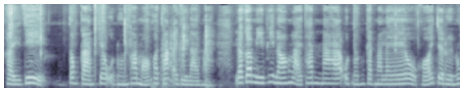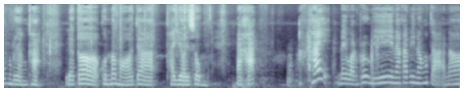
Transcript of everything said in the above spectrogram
ใครที่ต้องการจะอุดหนุนพ่อหมอก็ทักไอดีไลน์มา แล้วก็มีพี่น้องหลายท่านนะคะ อุดหนุนกันมาแล้ว ขอให้เจริญรุ่งเรืองค่ะ แล้วก็คุณพ่อหมอจะทยอยส่งนะคะ ให้ในวันพรุ่งนี้นะคะ พี่น้องจ๋าเนาะ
